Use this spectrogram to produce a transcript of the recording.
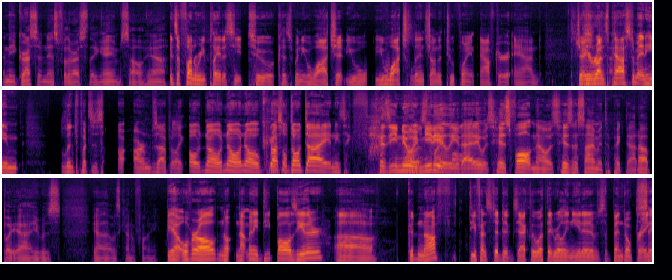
and the aggressiveness for the rest of the game. So yeah, It's a fun replay to see too, because when you watch it, you you watch Lynch on the two point after, and Jay runs past him, and he Lynch puts his arms up like, "Oh no, no, no, Russell, don't die!" And he's like, because he knew That was my immediately that it was his fault and that was his assignment to pick that up. But yeah, he was yeah, that was kind of funny. But yeah, overall, no, not many deep balls either. Uh, good enough. Defense did exactly what they really needed. It was the bend don't break. It-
